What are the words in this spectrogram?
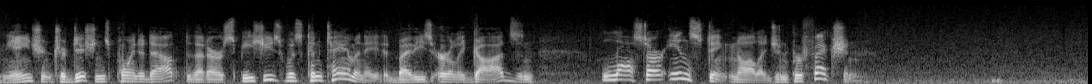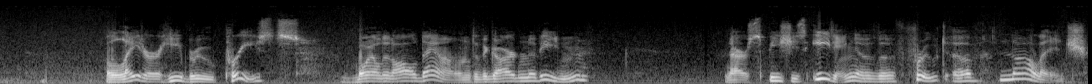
The ancient traditions pointed out that our species was contaminated by these early gods and lost our instinct knowledge and perfection. Later Hebrew priests boiled it all down to the Garden of Eden and our species eating of the fruit of knowledge.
